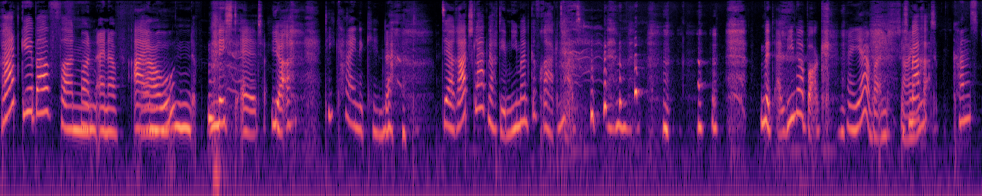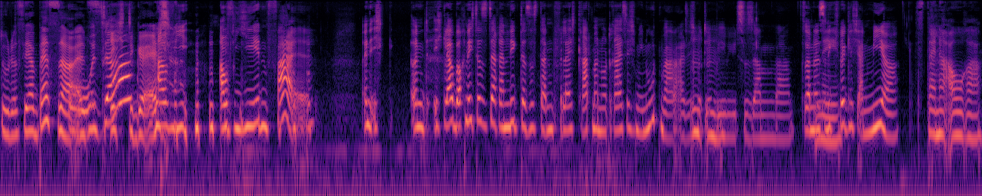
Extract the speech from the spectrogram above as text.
Ratgeber von, von einer Frau, ein Nicht-Eltern. Ja. die keine Kinder hat. Der Ratschlag, nach dem niemand gefragt hat. Mit Alina Bock. Naja, aber anscheinend mache- kannst du das ja besser als richtige Auf, Eltern. je, auf jeden Fall. Und ich, und ich glaube auch nicht, dass es daran liegt, dass es dann vielleicht gerade mal nur 30 Minuten war, als ich mit dem Baby zusammen war. Sondern es Nee. liegt wirklich an mir. Das ist deine Aura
